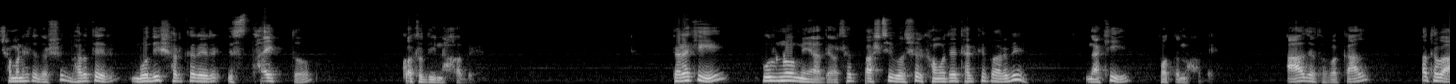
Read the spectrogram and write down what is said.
সম্মানিত দর্শক, ভারতের মোদী সরকারের স্থায়িত্ব কতদিন হবে? তারা কি পূর্ণ মেয়াদে, অর্থাৎ পাঁচটি বছর ক্ষমতায় থাকতে পারবে? নাকি পতন হবে? আজ অথবা কাল অথবা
